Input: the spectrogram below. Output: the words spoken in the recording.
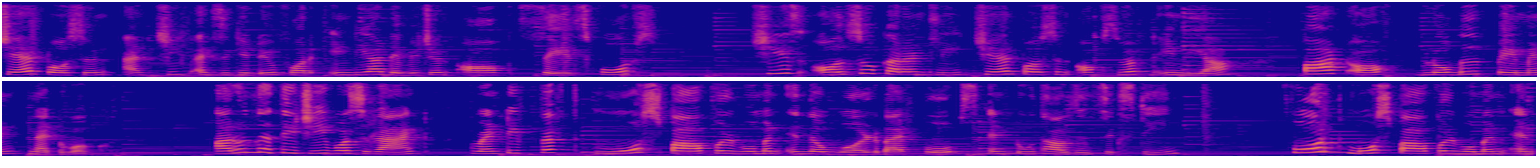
chairperson and chief executive for India division of Salesforce. She is also currently chairperson of Swift India, part of Global Payment Network. Arundhati ji was ranked 25th most powerful woman in the world by Forbes in 2016, 4th most powerful woman in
